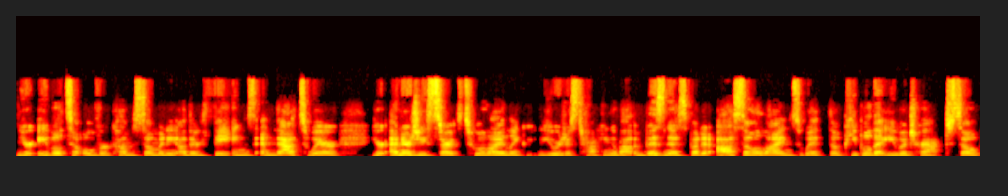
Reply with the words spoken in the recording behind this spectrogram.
you're able to overcome so many other things. And that's where your energy starts to align like you were just talking about in business but it also aligns with the people that you attract. So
